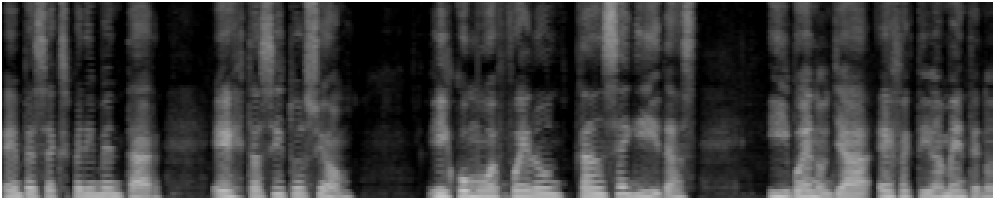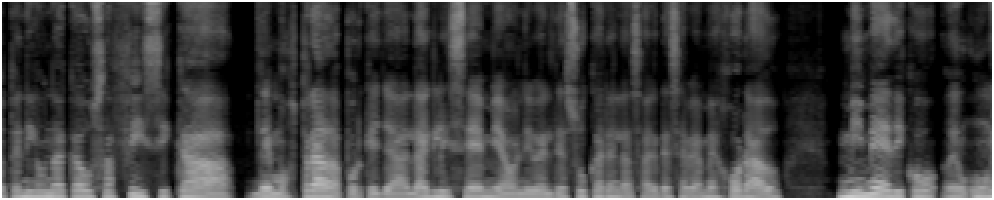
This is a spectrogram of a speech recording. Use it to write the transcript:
empecé a experimentar esta situación y como fueron tan seguidas, y bueno, ya efectivamente no tenía una causa física demostrada porque ya la glicemia o el nivel de azúcar en la sangre se había mejorado, mi médico, eh, un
